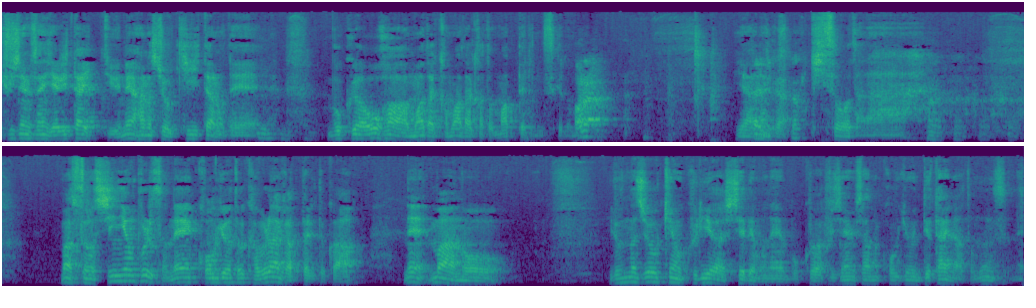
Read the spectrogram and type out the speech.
藤波さんやりたいっていうね話を聞いたので、僕はオファーはまだかまだかと待ってるんですけども。あら。いやなんかか来そうだなまあその新日本プロレスのね興行と被らなかったりとかねまああのいろんな条件をクリアしてでもね僕は藤波さんの興行に出たいなと思うんですよね。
